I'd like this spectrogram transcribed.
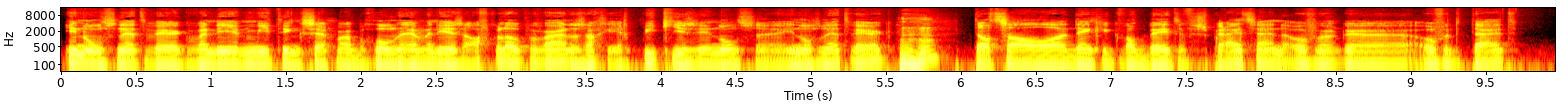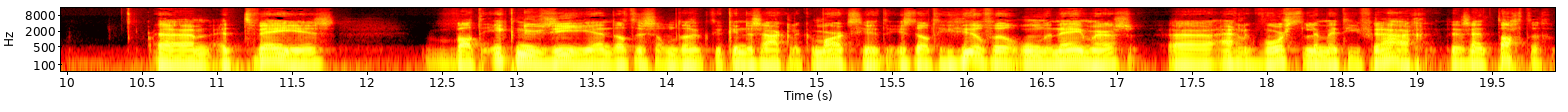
in ons netwerk wanneer meetings zeg maar begonnen en wanneer ze afgelopen waren. Dan zag je echt piekjes in ons, in ons netwerk. Mm. Dat zal uh, denk ik wat beter verspreid zijn over, uh, over de tijd. Um, het twee is, wat ik nu zie, en dat is omdat ik natuurlijk in de zakelijke markt zit, is dat heel veel ondernemers eigenlijk worstelen met die vraag. Er zijn 80, 80%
